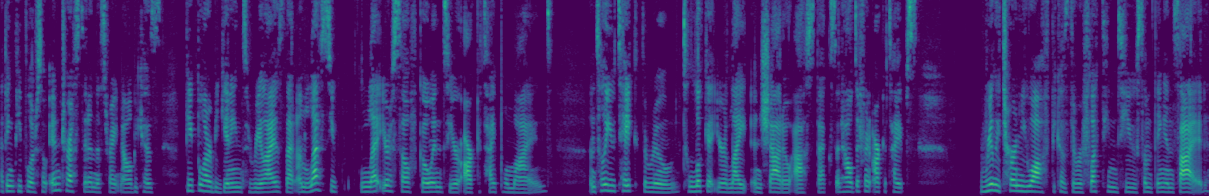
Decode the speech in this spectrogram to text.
I think people are so interested in this right now because people are beginning to realize that unless you let yourself go into your archetypal mind, until you take the room to look at your light and shadow aspects and how different archetypes really turn you off because they're reflecting to you something inside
